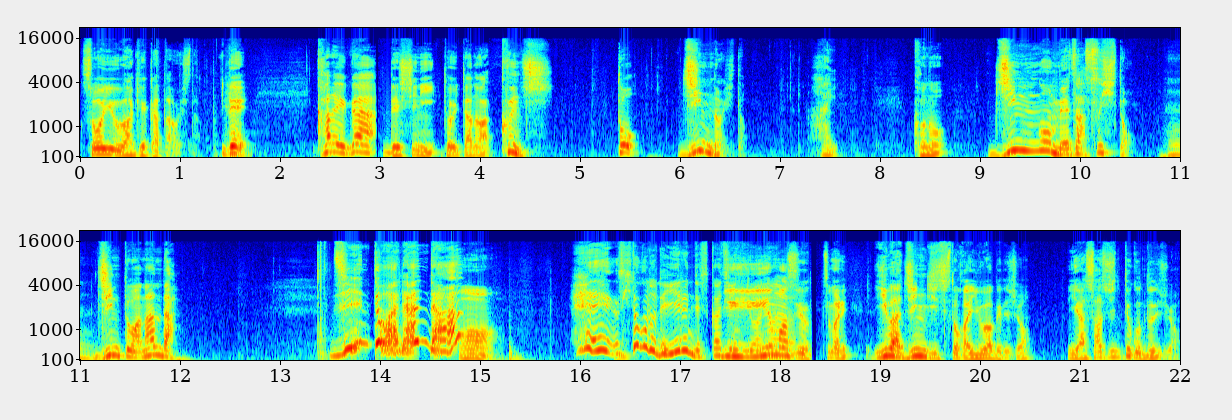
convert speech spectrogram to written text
そういう分け方をした。で、彼が弟子に説いたのは君子と仁の人。はい。この仁を目指す人、仁とは何だ、人とはなんだ？うん。えー一言で言えるんですか？人とは言えますよ。よつまり「いは真実」とか言うわけでしょ？優しいってことでしょ？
